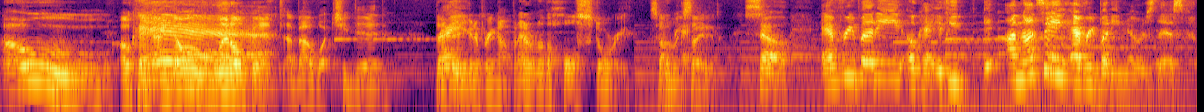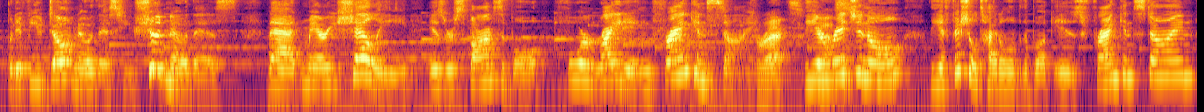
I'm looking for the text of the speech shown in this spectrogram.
Oh, okay. I know a little bit about what she did that Right. you're going to bring up, but I don't know the whole story. So I'm excited. So, everybody, okay, if you, I'm not saying everybody knows this, but if you don't know this, you should know this that Mary Shelley is responsible for writing Frankenstein. Correct. The Yes. original, the official title of the book is Frankenstein,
